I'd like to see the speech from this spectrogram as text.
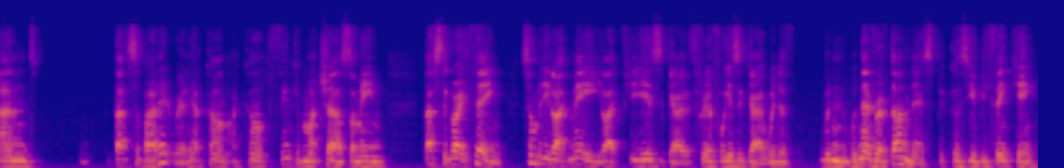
and that's about it really. I can't I can't think of much else. I mean, that's the great thing. Somebody like me, like a few years ago, three or four years ago, would have wouldn't would never have done this because you'd be thinking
